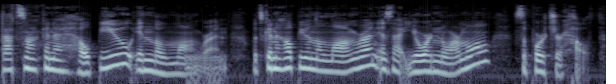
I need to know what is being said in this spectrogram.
that's not going to help you in the long run. What's going to help you in the long run is that your normal supports your health.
